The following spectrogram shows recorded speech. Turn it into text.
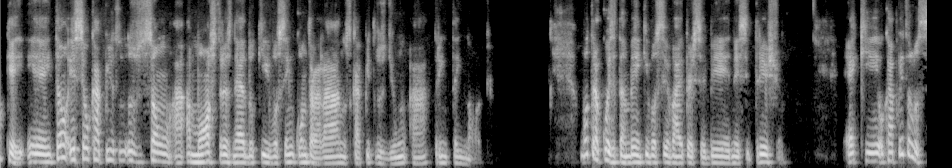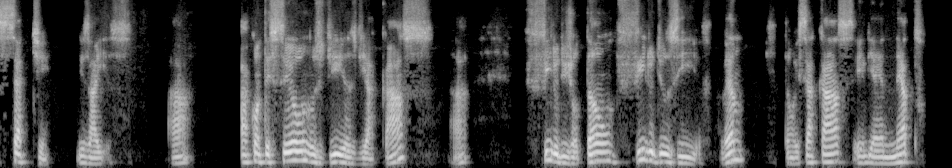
Ok, é, então esse é o capítulo, são amostras né, do que você encontrará nos capítulos de 1 a 39. Uma outra coisa também que você vai perceber nesse trecho é que o capítulo 7 de Isaías tá? aconteceu nos dias de Acás, tá? filho de Jotão, filho de Uzias, tá vendo? Então, esse Acás, ele é neto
